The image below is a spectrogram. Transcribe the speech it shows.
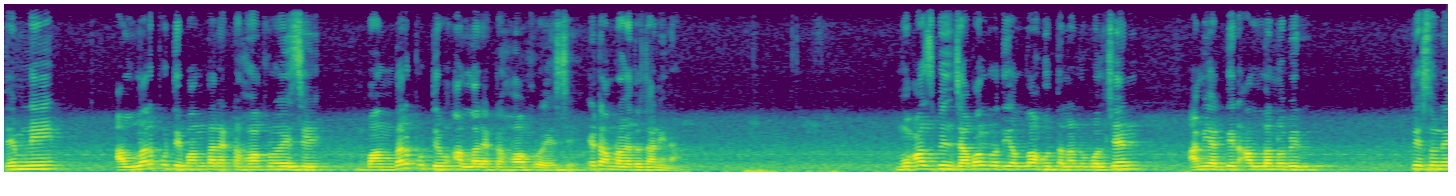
তেমনি আল্লাহর প্রতি বান্দার একটা হক রয়েছে, বান্দার প্রতিও আল্লাহর একটা হক রয়েছে, এটা আমরা হয়তো জানি না। মুআজ জাবাল রদি আল্লাহ তালানু বলছেন, আমি একদিন আল্লাহ নবীর পেছনে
